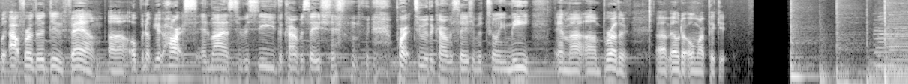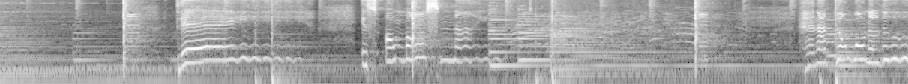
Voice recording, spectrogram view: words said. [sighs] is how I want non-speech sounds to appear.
without further ado, fam, uh, open up your hearts and minds to receive the conversation, [laughs] part two of the conversation between me and my um, brother, um, Elder Omar Pickett. Day is almost night, and I don't want to lose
